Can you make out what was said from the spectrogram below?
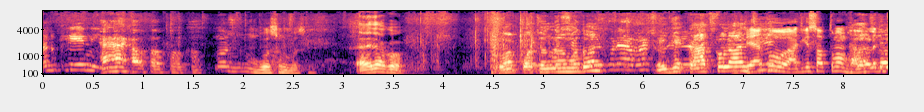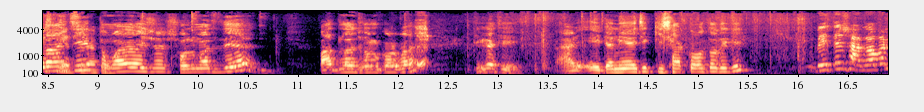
একটু খেয়ে নি। হ্যাঁ হ্যাঁ খাও খাও খাও খাও। বসুন বসুন। এই দেখো তোমার পছন্দের মতন এই যে কাঁচকলা আনছি। দেখো আজকে সব তোমার ভালো ভালো জিনিস আনছি তোমার ওই সব শোল মাছ দিয়ে পাতলা ঝোল করবা ঠিক আছে? আর এটা নিয়ে আইছি কি শাক কত দেখি? বেতে শাক আবার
